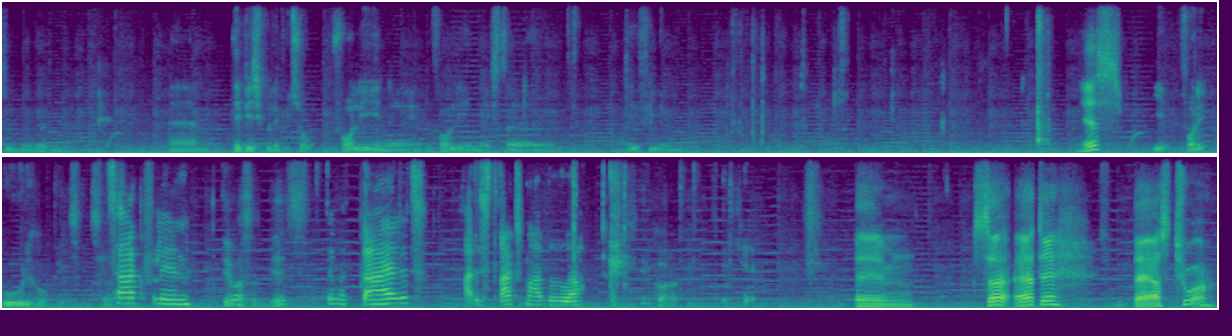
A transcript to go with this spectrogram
give den. Um, det bliver sgu level 2. Du får lige en, øh, du får lige en ekstra øh, D4. Yes. Ja, får lige 8 HP. Så, så, Tak, Flynn. Det var så yes. Det var dejligt. Har det straks meget bedre. Det er godt. at høre. Øhm, så er det deres tur.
